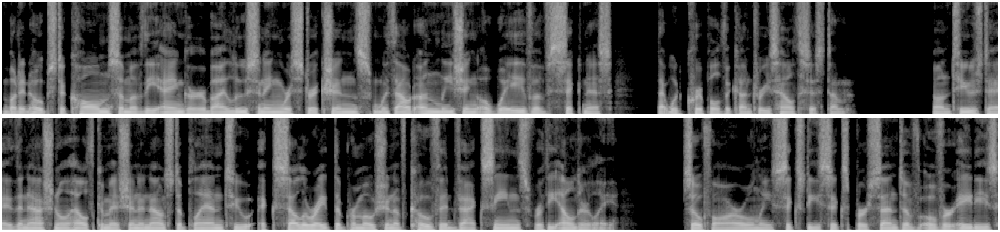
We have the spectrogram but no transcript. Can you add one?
but it hopes to calm some of the anger by loosening restrictions without unleashing a wave of sickness that would cripple the country's health system. On Tuesday, the National Health Commission announced a plan to accelerate the promotion of COVID vaccines for the elderly. So far, only 66% of over 80s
